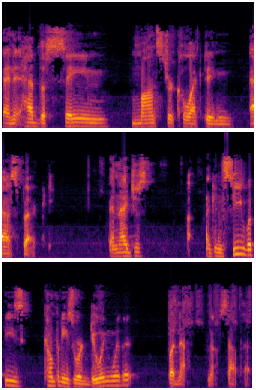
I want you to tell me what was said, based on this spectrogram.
and it had the same monster collecting aspect. And I just, I can see what these companies were doing with it, but no, no, stop that.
